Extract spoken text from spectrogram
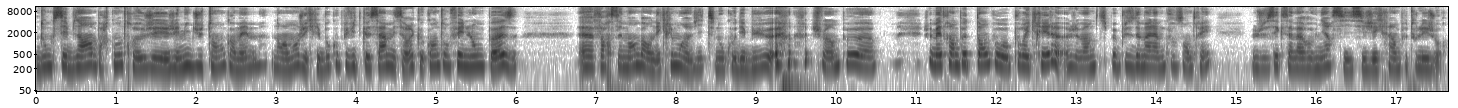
Donc c'est bien, par contre j'ai mis du temps quand même. Normalement j'écris beaucoup plus vite que ça, mais c'est vrai que quand on fait une longue pause, euh, forcément bah on écrit moins vite. Donc au début je vais un peu je vais mettre un peu de temps pour, pour écrire, j'avais un petit peu plus de mal à me concentrer. Je sais que ça va revenir si, si j'écris un peu tous les jours.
